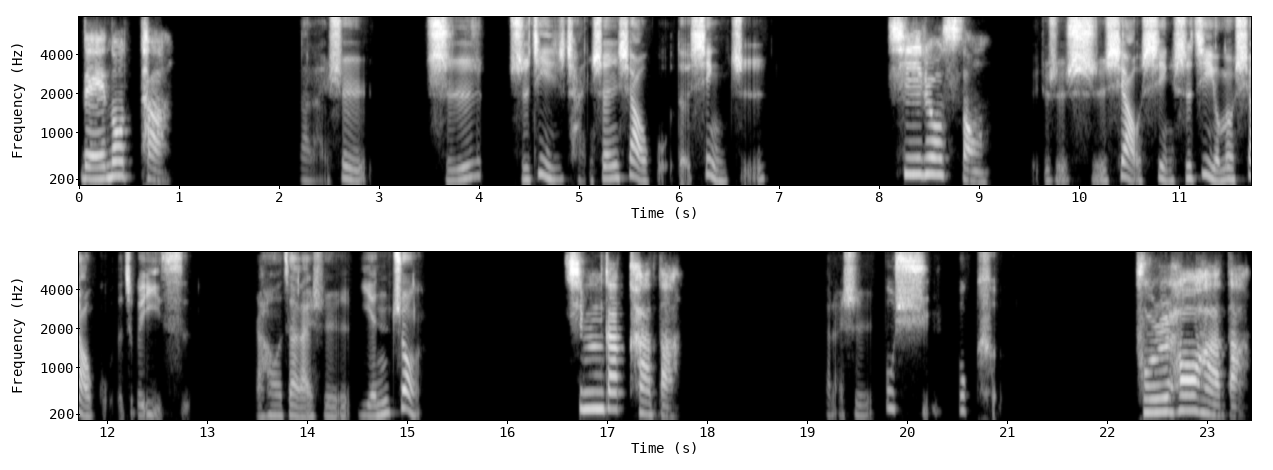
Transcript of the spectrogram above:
내놓다, 再来是实实际产生效果的性质， 실효성, 对，就是时效性，实际有没有效果的这个意思。然后再来是严重， 심각하다, 再来是不许、不可， 불허하다,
